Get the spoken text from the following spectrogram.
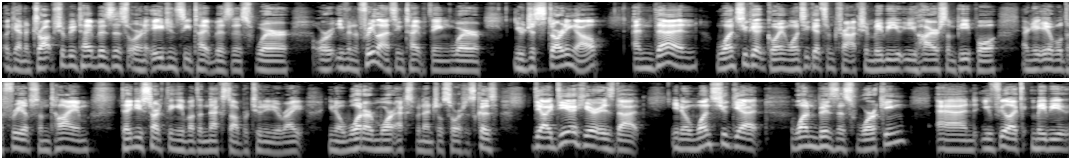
again a drop shipping type business or an agency type business where or even a freelancing type thing where you're just starting out and then once you get going, once you get some traction, maybe you, you, hire some people and you're able to free up some time, then you start thinking about the next opportunity, right? You know, what are more exponential sources? Because the idea here is that, you know, once you get one business working and you feel like maybe you,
